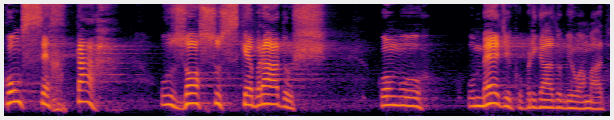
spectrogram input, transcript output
consertar os ossos quebrados, como o médico, obrigado meu amado,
